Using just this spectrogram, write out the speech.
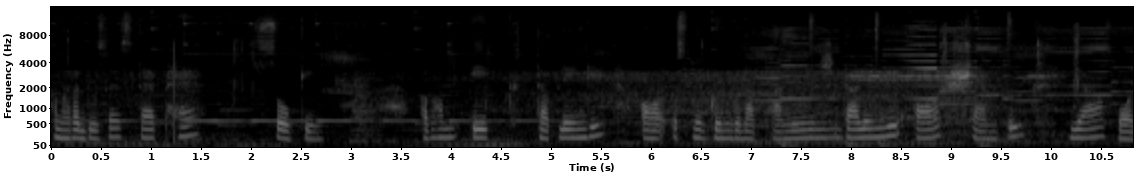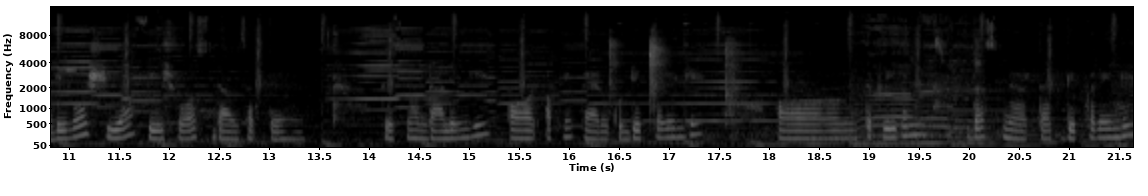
हमारा दूसरा स्टेप है सोकिंग अब हम एक टब लेंगे और उसमें गुनगुना पानी डालेंगे और शैम्पू या बॉडी वॉश या फेस वॉश डाल सकते हैं. तो इसमें हम डालेंगे और अपने पैरों को डिप करेंगे और तकरीबन 10 मिनट तक डिप करेंगे.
